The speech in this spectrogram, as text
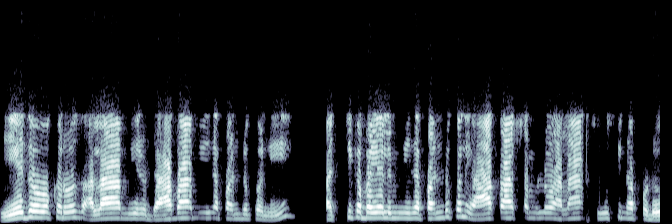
ఏదో ఒక రోజు అలా మీరు డాబా మీద పండుకొని పచ్చిక బయలు మీద పండుకొని ఆకాశంలో అలా చూసినప్పుడు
